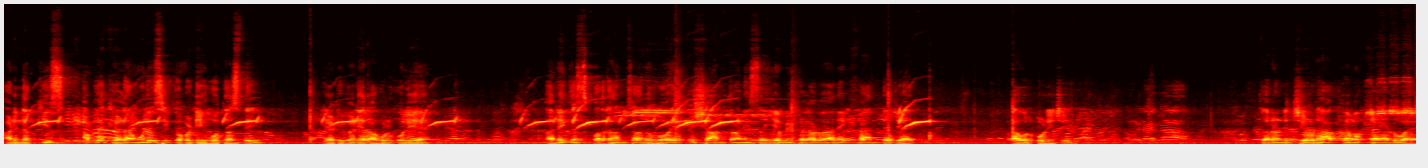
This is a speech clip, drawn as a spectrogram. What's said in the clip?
आणि नक्कीच आपल्या खेळामुळेच ही कबड्डी होत असते. या ठिकाणी राहुल कोहली आहे. अनेक स्पर्धांचा अनुभव आहे. ते शांत आणि संयमी खेळाडू अनेक फॅन त्याचे आहेत. राहुल कोहलीचे कारण जेवढा आक्रमक खेळाडू आहे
